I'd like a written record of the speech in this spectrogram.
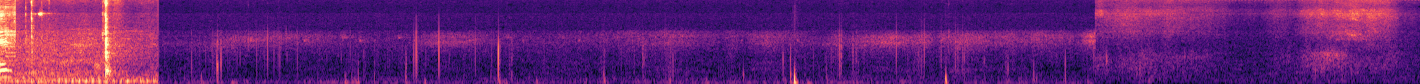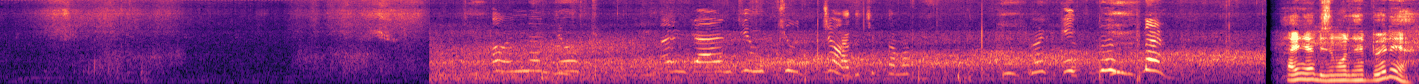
Çocuğum. Hadi çık tamam. Aynen bizim orada hep böyle ya.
